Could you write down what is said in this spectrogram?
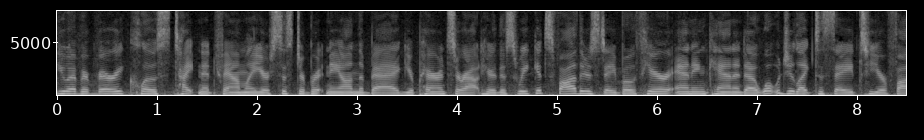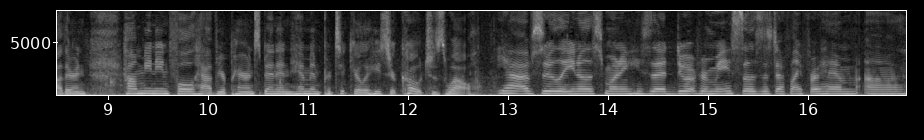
You have a very close, tight knit family. Your sister Brittany on the bag. Your parents are out here this week. It's Father's Day, both here and in Canada. What would you like to say to your father, and how meaningful have your parents been, and him in particular? He's your coach as well. Yeah, absolutely. You know, this morning he said, "Do it for me," so this is definitely for him. Uh,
